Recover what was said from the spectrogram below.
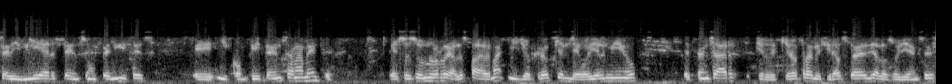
se divierten, son felices eh, y compiten sanamente. Esos son unos regalos para el alma y yo creo que el de hoy, el mío, es pensar que le quiero transmitir a ustedes y a los oyentes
